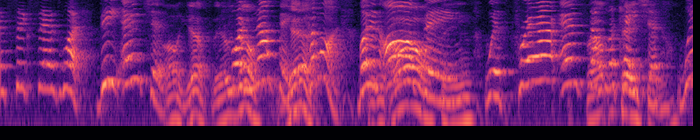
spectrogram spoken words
and 6 says what? Be anxious Oh yes, there we for go. nothing. Yes. Come on. But in In all, all things, things, with prayer and supplication, with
